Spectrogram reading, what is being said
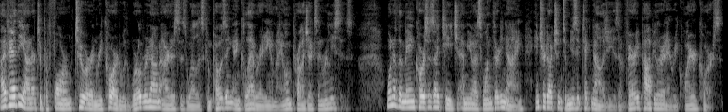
I've had the honor to perform, tour, and record with world renowned artists as well as composing and collaborating on my own projects and releases. One of the main courses I teach, MUS 139, Introduction to Music Technology, is a very popular and required course.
